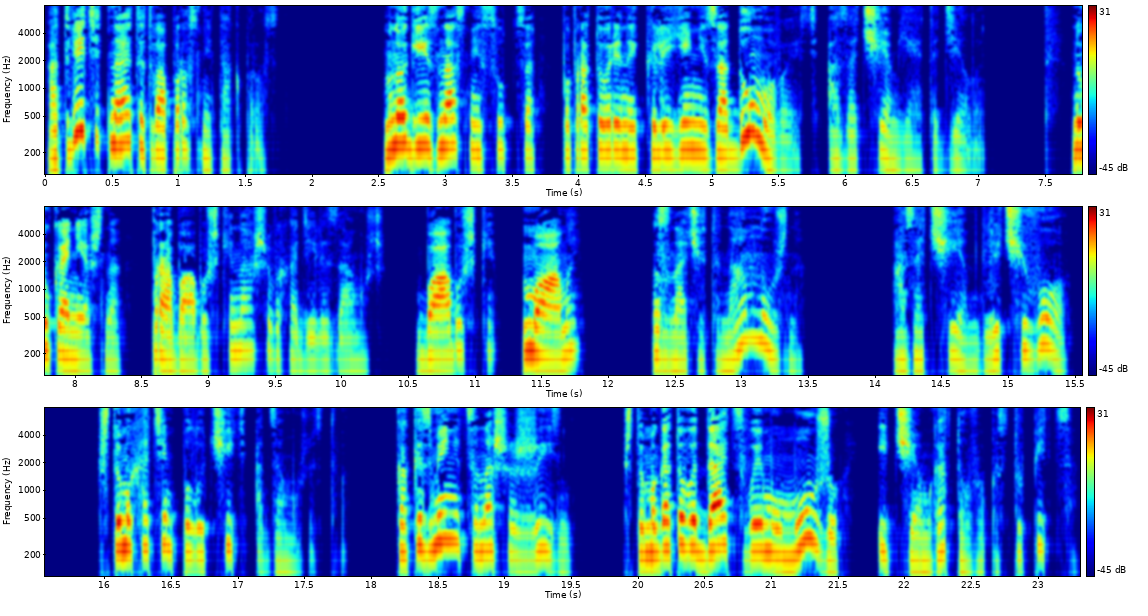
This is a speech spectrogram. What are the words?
ответить на этот вопрос не так просто. Многие из нас несутся по проторенной колее, не задумываясь, а зачем я это делаю. Ну, конечно, прабабушки наши выходили замуж. Бабушки, мамы. Значит, и нам нужно. А зачем? Для чего? Что мы хотим получить от замужества? Как изменится наша жизнь? Что мы готовы дать своему мужу и чем готовы поступиться?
